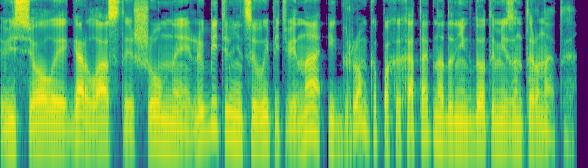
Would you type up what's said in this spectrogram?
Веселые, горластые, шумные, любительницы выпить вина и громко похохотать над анекдотами из интернета.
